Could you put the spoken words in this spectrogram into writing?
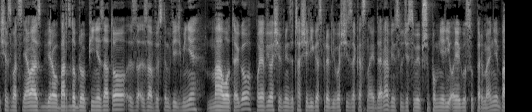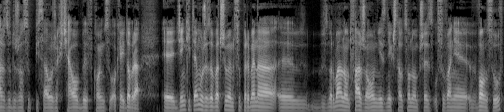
się wzmacniała, zbierał bardzo dobre opinie za to, za, za występ w Wiedźminie. Mało tego, pojawiła się w międzyczasie Liga Sprawiedliwości Zaka Snydera, więc ludzie sobie przypomnieli o jego Supermanie. Bardzo dużo osób pisało, że chciałoby w końcu, okej, okay, dobra, y, dzięki temu, że zobaczyłem Supermana y, z normalną twarzą, niezniekształconą przez usuwanie wąsów,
